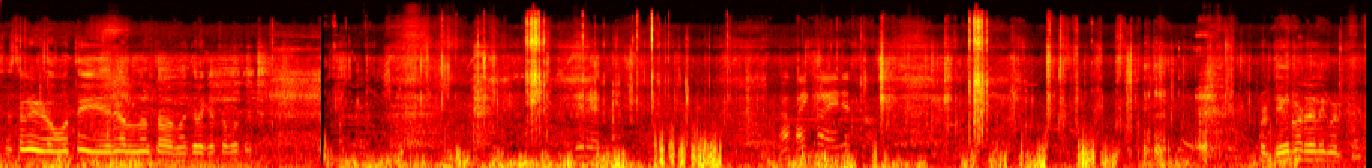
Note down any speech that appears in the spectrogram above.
ఖచ్చితంగా ఈడ పోతే ఈ ఏరియాలో ఉన్నంత మధ్యలోకి ఎట్లా పోతే ఇప్పుడు దీని కూడా రైలింగ్ వచ్చింది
